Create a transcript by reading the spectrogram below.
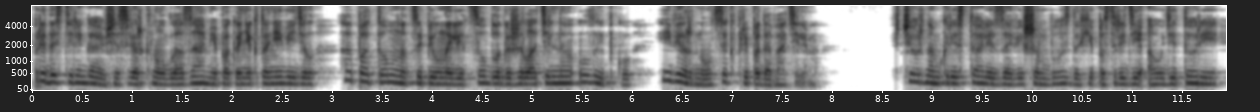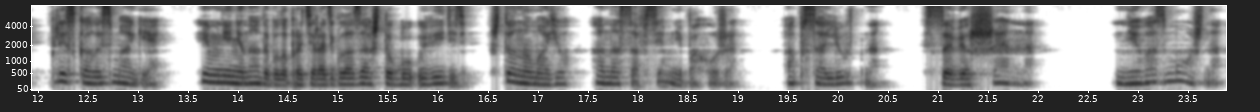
Предостерегающе сверкнул глазами, пока никто не видел, а потом нацепил на лицо благожелательную улыбку и вернулся к преподавателям. В черном кристалле, зависшем в воздухе посреди аудитории, плескалась магия, и мне не надо было протирать глаза, чтобы увидеть, что на мою она совсем не похожа. Абсолютно. Совершенно. Невозможно.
